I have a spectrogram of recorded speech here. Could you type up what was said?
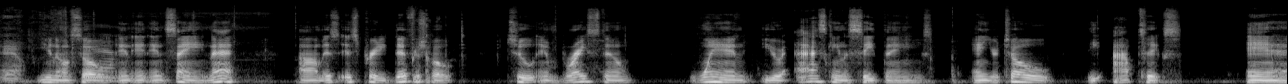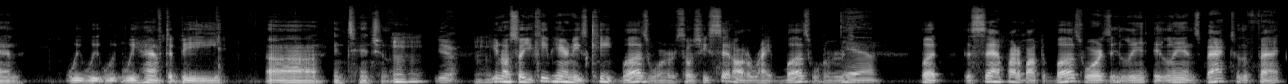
Yeah, You know, so Yeah. in, in, in saying that, um, it's, it's pretty difficult to embrace them when you're asking to see things and you're told the optics and we, we, we we have to be uh, intentional. Yeah. You know, so you keep hearing these key buzzwords. So she said all the right buzzwords. yeah. But the sad part about the buzzwords, it, le- it lends back to the fact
